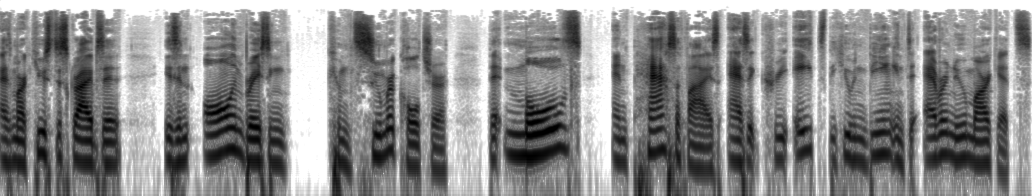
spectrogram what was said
as Marcuse describes it, is an all embracing consumer culture that molds and pacifies as it creates the human being into ever new markets.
